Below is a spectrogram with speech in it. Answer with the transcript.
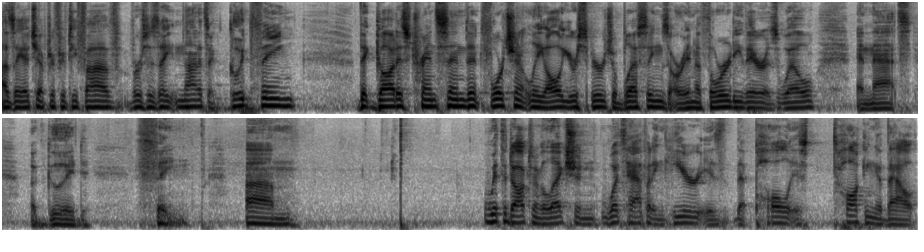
Isaiah chapter 55, verses 8 and 9. It's a good thing that God is transcendent. Fortunately, all your spiritual blessings are in authority there as well, and that's a good thing. Um, with the doctrine of election, what's happening here is that Paul is talking about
